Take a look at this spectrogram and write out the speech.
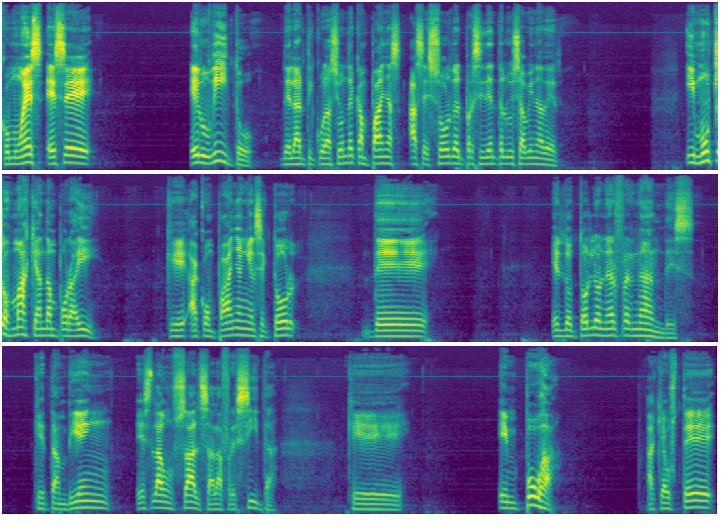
como es ese erudito de la articulación de campañas, asesor del presidente Luis Abinader, y muchos más que andan por ahí, que acompañan el sector de el doctor Leonel Fernández, que también es la unsalsa, la fresita, que empuja a que a usted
